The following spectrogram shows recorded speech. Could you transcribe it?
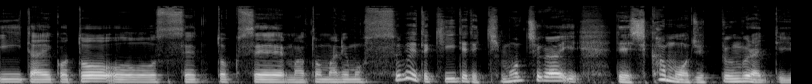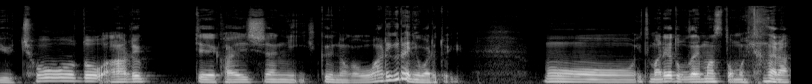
言いたいこと、説得性、まとまりも全て聞いてて気持ちがいい。で、しかも10分ぐらいっていう、ちょうど歩いて会社に行くのが終わりぐらいに終わるという。もう、いつもありがとうございますと思いながら、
